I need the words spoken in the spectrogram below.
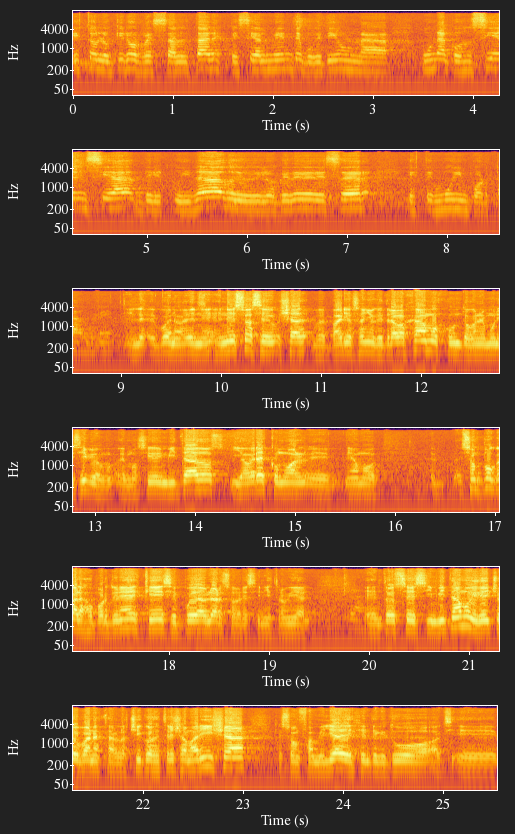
esto lo quiero resaltar especialmente porque tiene una, una conciencia del cuidado y de lo que debe de ser este, muy importante. bueno, en, en eso hace ya varios años que trabajamos junto con el municipio, hemos- sido invitados y ahora es como, eh, digamos, eh, son pocas las oportunidades que se puede hablar sobre siniestro vial. Claro. Entonces invitamos y de hecho van a estar los chicos de Estrella Amarilla, que son familiares de gente que tuvo, eh,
